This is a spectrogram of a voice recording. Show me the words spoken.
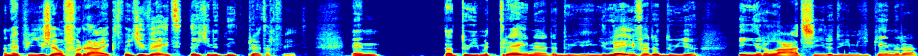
Dan heb je jezelf verrijkt, want je weet dat je het niet prettig vindt. En dat doe je met trainen, dat doe je in je leven, dat doe je in je relatie, dat doe je met je kinderen.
